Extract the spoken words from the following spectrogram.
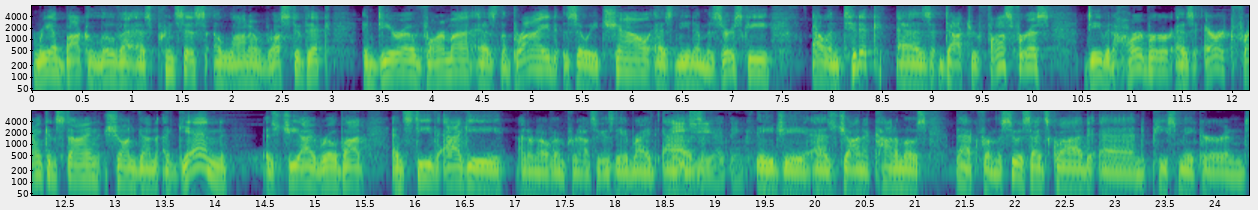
Maria Bakalova as Princess Alana Rostovic, Indira Varma as the bride, Zoe Chao as Nina Mazursky, Alan Tudyk as Dr. Phosphorus, David Harbour as Eric Frankenstein, Sean Gunn again as GI Robot, and Steve Agee, I don't know if I'm pronouncing his name right, as Agee, I think. Agee as John Economos back from the Suicide Squad and Peacemaker and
